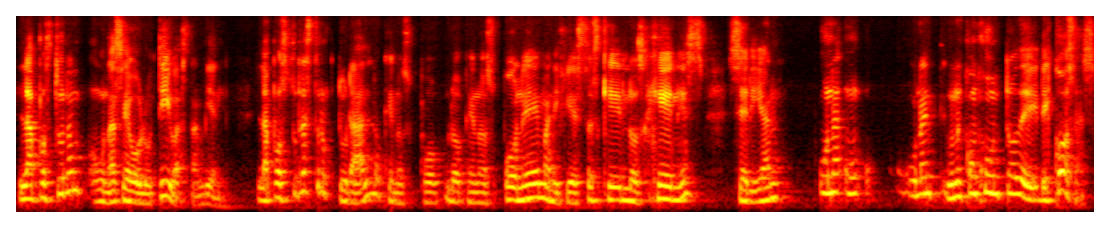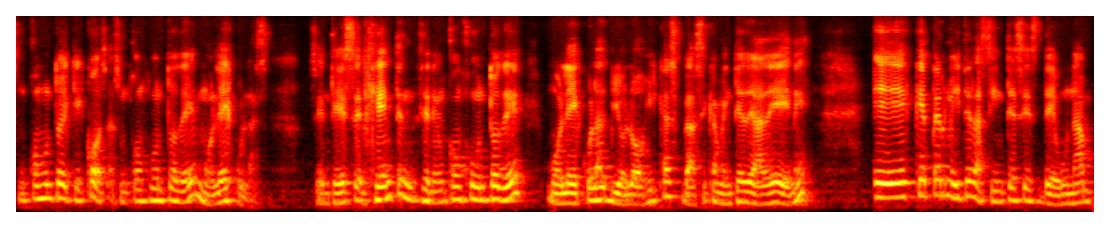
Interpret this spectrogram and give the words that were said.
La postura, unas evolutivas también. La postura estructural lo que nos, lo que nos pone de manifiesto es que los genes serían una, un, un, conjunto de, de, cosas. ¿Un conjunto de qué cosas? Un conjunto de moléculas. Entonces, el gen sería un conjunto de moléculas biológicas, básicamente de ADN, eh, que permite la síntesis de una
